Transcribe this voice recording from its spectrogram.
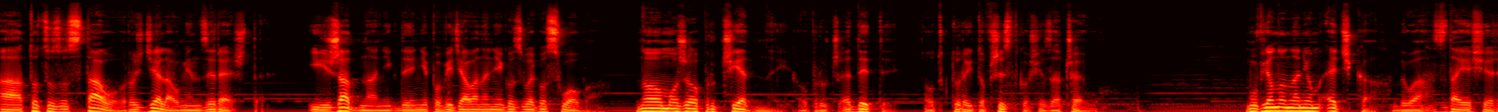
a to co zostało rozdzielał między resztę i żadna nigdy nie powiedziała na niego złego słowa. No, może oprócz jednej, oprócz Edyty, od której to wszystko się zaczęło. Mówiono na nią Ećka, była, zdaje się,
